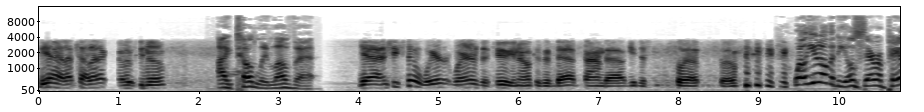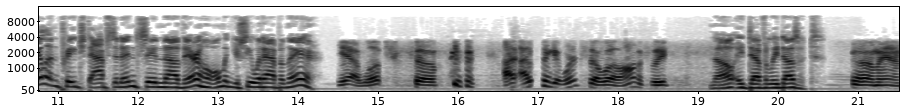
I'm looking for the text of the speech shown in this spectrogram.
yeah, that's how that goes, you know. I totally love that. Yeah, and she still wear, wears it, too, you know, because if Dad found out, he'd just flip, so. well, you know the deal. Sarah Palin preached abstinence in uh, their home, and you see what happened there. Yeah, whoops. So, I, I don't think it works so well, honestly. No, it definitely doesn't. Oh, man.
